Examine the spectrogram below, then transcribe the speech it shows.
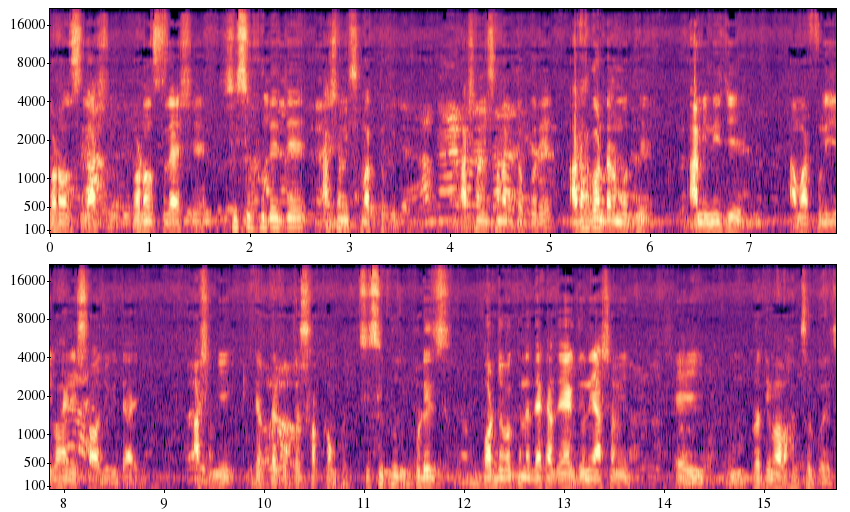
ঘটনাস্থলে আসি। ঘটনাস্থলে এসে সিসি ফুটেজে আসামি শনাক্ত করি। আসামি শনাক্ত করে আধা ঘণ্টার মধ্যে আমি নিজে আমার পুলিশ বাহিনীর সহযোগিতায় আসামি গ্রেপ্তার করতে সক্ষম হয় সিসি ফুটেজ পর্যবেক্ষণে দেখা যায় একজনই আসামি এই প্রতিমা ভাঙচুর করেছে।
